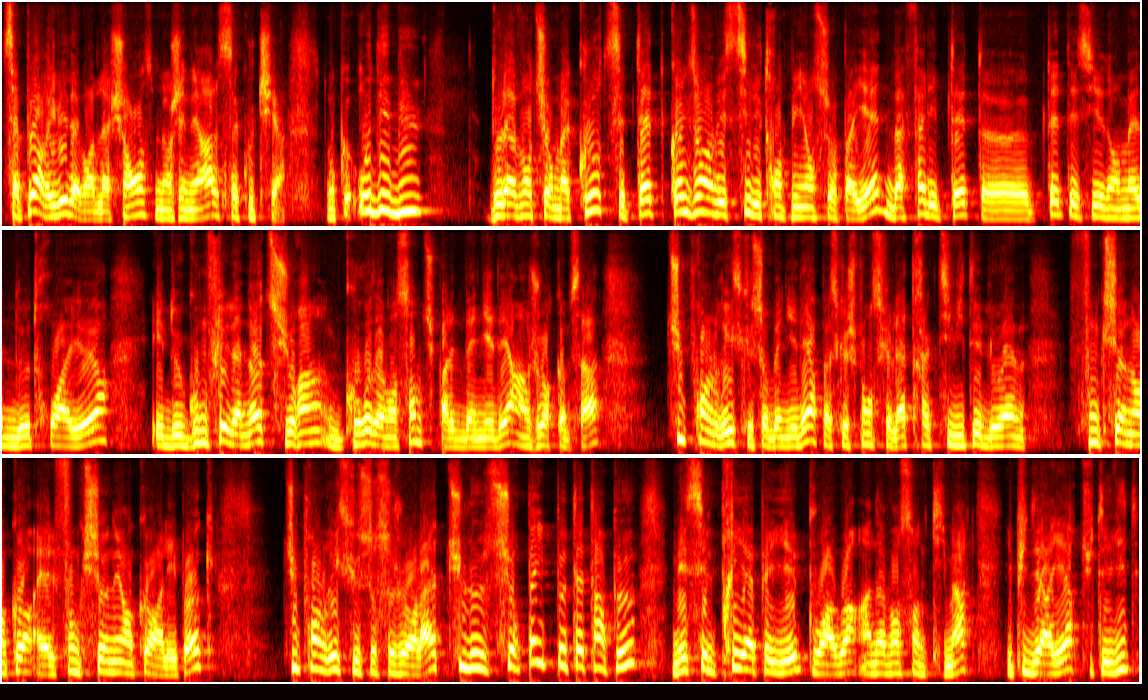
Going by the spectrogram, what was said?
Ça peut arriver d'avoir de la chance, mais en général, ça coûte cher. Donc, au début de l'aventure ma courte, c'est peut-être quand ils ont investi les 30 millions sur Payet, bah fallait peut-être peut-être essayer d'en mettre 2 3 ailleurs et de gonfler la note sur un gros avançant. Tu parlais de Ben un joueur comme ça tu prends le risque sur Ben parce que je pense que l'attractivité de l'OM fonctionne encore et elle fonctionnait encore à l'époque. Tu prends le risque sur ce joueur-là, tu le surpayes peut-être un peu, mais c'est le prix à payer pour avoir un avançant qui marque. Et puis derrière, tu t'évites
